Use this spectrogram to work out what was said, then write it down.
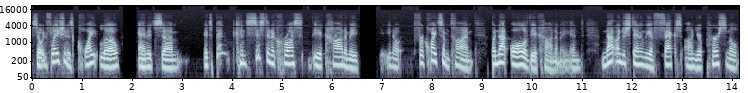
So inflation is quite low, and it's um, it's been consistent across the economy, you know, for quite some time, but not all of the economy. And not understanding the effects on your personal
